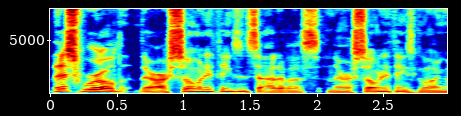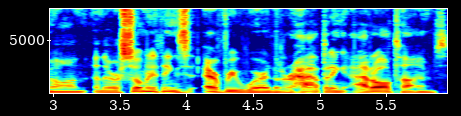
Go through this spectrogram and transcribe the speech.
this world, there are so many things inside of us, and there are so many things going on, and there are so many things everywhere that are happening at all times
